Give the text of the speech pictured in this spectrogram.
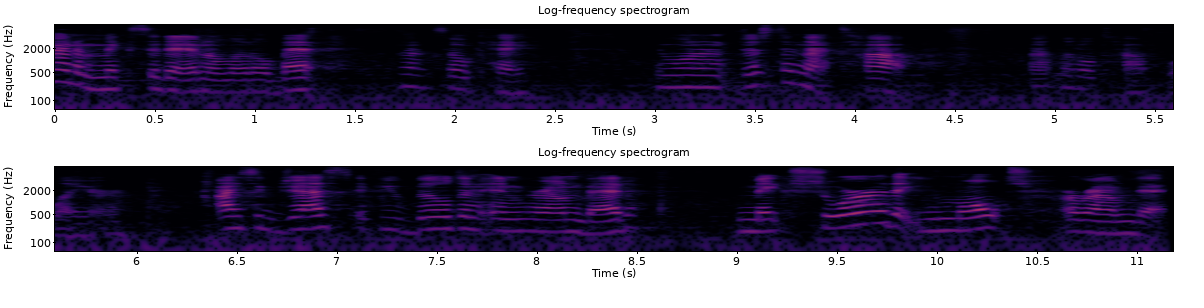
Kind of mix it in a little bit. That's okay. You want it just in that top, that little top layer. I suggest if you build an in-ground bed, make sure that you mulch around it.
